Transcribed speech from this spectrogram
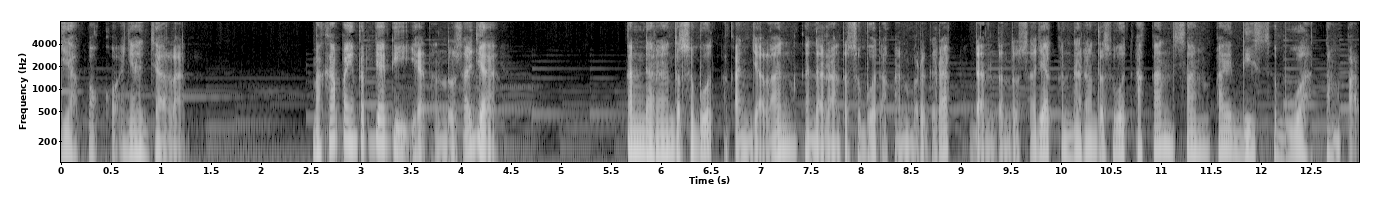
Ya pokoknya jalan. Maka apa yang terjadi? Ya tentu saja kendaraan tersebut akan jalan, kendaraan tersebut akan bergerak, dan tentu saja kendaraan tersebut akan sampai di sebuah tempat.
